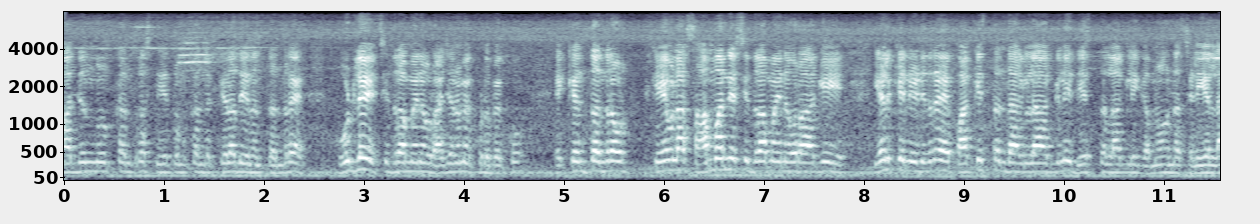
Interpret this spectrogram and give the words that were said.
ಮಾಧ್ಯಮ ಮುಖಾಂತರ, ಸ್ನೇಹಿತರ ಮುಖಾಂತರ ಕೇಳೋದೇನಂತಂದ್ರೆ ಕೂಡಲೇ ಸಿದ್ದರಾಮಯ್ಯನವರು ರಾಜೀನಾಮೆ ಕೊಡಬೇಕು. ಯಾಕೆಂತಂದ್ರೆ ಅವ್ರು ಕೇವಲ ಸಾಮಾನ್ಯ ಸಿದ್ದರಾಮಯ್ಯನವರಾಗಿ ಹೇಳಿಕೆ ನೀಡಿದ್ರೆ ಪಾಕಿಸ್ತಾನದಾಗಲಾಗಲಿ, ದೇಶದಲ್ಲಾಗಲಿ ಗಮನವನ್ನು ಸೆಳೆಯಲ್ಲ.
